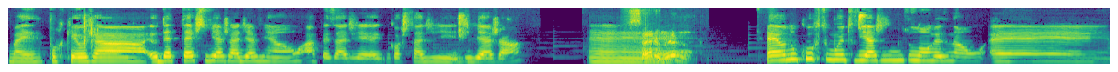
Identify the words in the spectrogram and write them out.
Mas porque eu já eu detesto viajar de avião, apesar de gostar de, de viajar. É... Sério mesmo? É, eu não curto muito viagens muito longas, não. É...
